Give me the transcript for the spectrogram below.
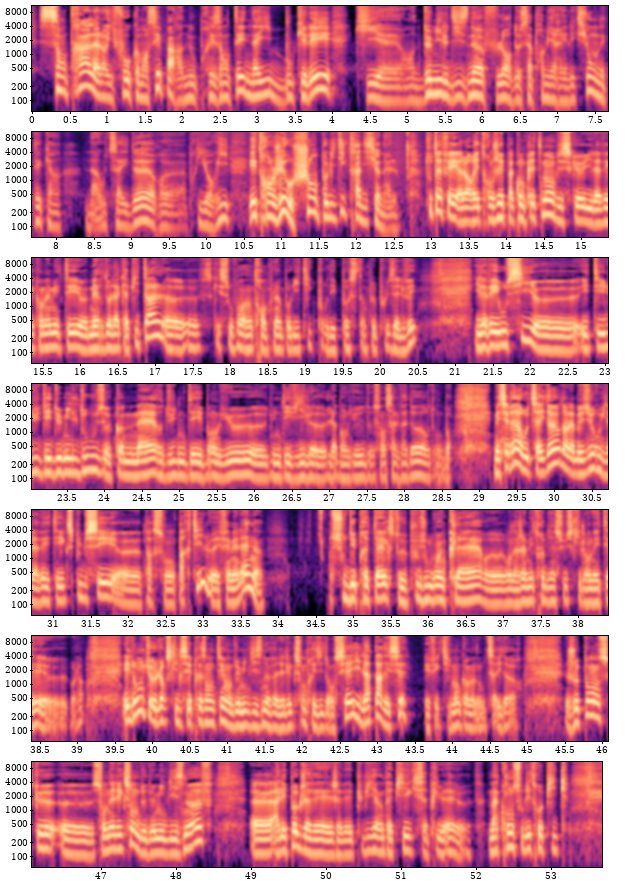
centrale. Alors il faut commencer par nous présenter Naïb Boukele, qui euh, en 2019, lors de sa première élection, n'était qu'un outsider, euh, a priori, étranger au champ politique traditionnel. Tout à fait. Alors étranger, pas complètement, puisqu'il avait quand même été euh, maire de la capitale, euh, ce qui est souvent un tremplin politique pour des postes un peu plus élevés. Il avait aussi été élu dès 2012 comme maire d'une des banlieues, d'une des villes de la banlieue de San Salvador. Donc bon, mais c'est vrai, outsider dans la mesure où il avait été expulsé par son parti, le FMLN sous des prétextes plus ou moins clairs, euh, on n'a jamais très bien su ce qu'il en était, euh, voilà. Et donc, euh, lorsqu'il s'est présenté en 2019 à l'élection présidentielle, il apparaissait effectivement comme un outsider. Je pense que son élection de 2019, à l'époque, j'avais j'avais publié un papier qui s'appelait Macron sous les tropiques.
